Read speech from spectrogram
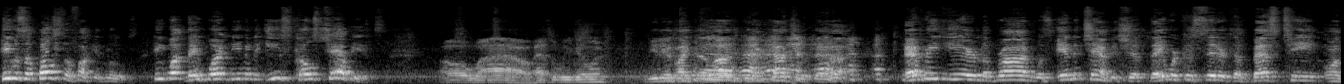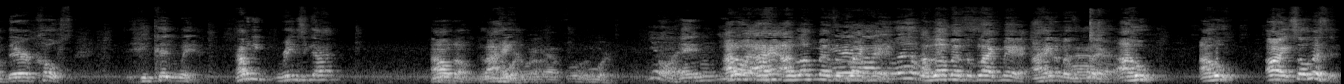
he was supposed to fucking lose. He was they weren't even the East Coast champions. Oh wow, that's what we doing. You didn't like that logic. I got you with that. Huh? Every year LeBron was in the championship, they were considered the best team on their coast. He couldn't win. How many rings he got? I don't know. 'cause I hate Four. LeBron. Four. You don't hate him. You I don't. I, like I love him as a black man. love. I love him as a black man. I hate him as a player. I hoop. I hoop. All right, so listen,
